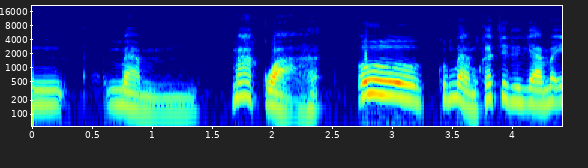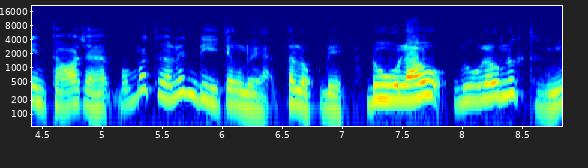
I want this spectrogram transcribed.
แหม่มมากกว่าฮะเออ คุณแหม่มคัจจริยาแมอินทอชฮะผมว่าเธอเล่นดีจังเลยอะตลกดี ดูแล้วดูแล้วนึกถึง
